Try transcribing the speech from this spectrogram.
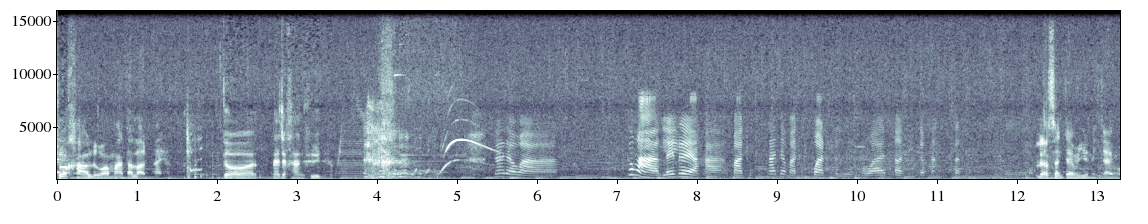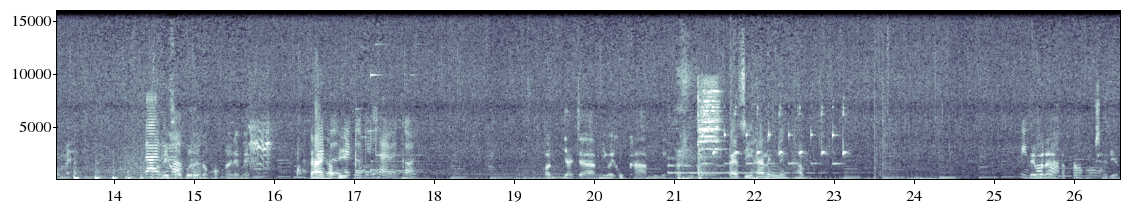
ชั่วคราวหรือว่ามาตลอดไปครับก็น่าจะค้างคืนครับ น่าจะมา ก็มาเรื่อยๆอะค่ะ มาทุกน่าจะมาทุกวันเลยเพราะว่าตอนนี้กำลังสนุกอยู่เลย แล้วสนใจมาอยู่ในใจผมไหม ได้หรืไม่อขเปอล่าเบอร์น้องฮอกหน่อยได้ไหมได้ครับพี่ ให้เบอร์พี่ชายไว้ก่อนเพราะอยากจะมีไว้คุกคามนิดนึง แปดสี่ห้าหนึ่งหนึ่งครับ มีในข้อวันนั้นความนะครับน้องฮอกชายเดียว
